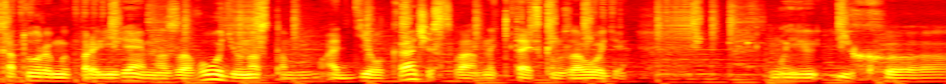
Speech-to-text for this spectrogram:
который мы проверяем на заводе. У нас там отдел качества на китайском заводе. Мы их э,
